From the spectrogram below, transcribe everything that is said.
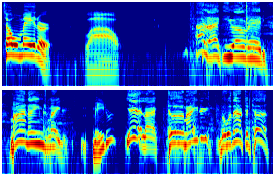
Tomato. Wow. I like you already. My name's Mater. Mater? Yeah, like tomato, but without the tuh.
